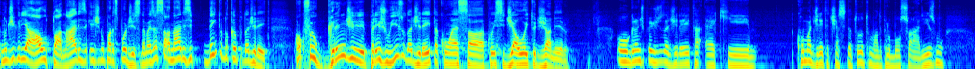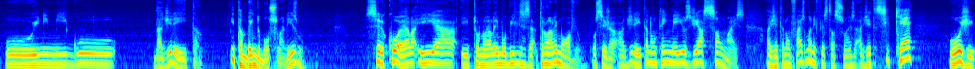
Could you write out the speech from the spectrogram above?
Não diria autoanálise, que a gente não participou disso, né? Mas essa análise dentro do campo da direita. Qual que foi o grande prejuízo da direita com, essa, com esse dia 8 de janeiro? O grande prejuízo da direita é que, como a direita tinha sido toda tomada pelo bolsonarismo, o inimigo da direita e também do bolsonarismo cercou ela e, a- e tornou ela imobilizada, tornou ela imóvel. Ou seja, a direita não tem meios de ação mais. A direita não faz manifestações, a direita sequer hoje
